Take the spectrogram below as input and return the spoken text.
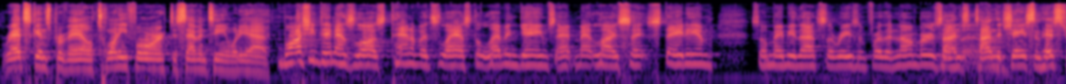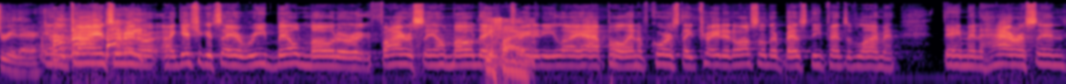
Redskins prevail 24 to 17. What do you have? Washington has lost 10 of its last 11 games at MetLife Stadium. So maybe that's the reason for the numbers. Time, time to change some history there. And the oh, Giants are in, a, I guess you could say, a rebuild mode or a fire sale mode. They traded Eli Apple, and of course, they traded also their best defensive lineman, Damon Harrison.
